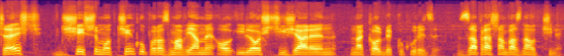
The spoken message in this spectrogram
Cześć, w dzisiejszym odcinku porozmawiamy o ilości ziaren na kolbie kukurydzy. Zapraszam Was na odcinek.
